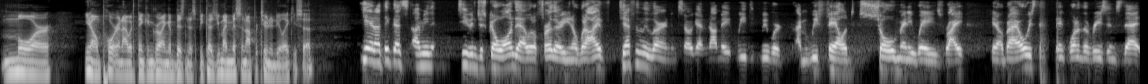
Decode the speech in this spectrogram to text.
more, you know, important, I would think, in growing a business because you might miss an opportunity, like you said. Yeah, and I think that's. I mean, to even just go on to that a little further, you know, what I've definitely learned, and so again, not made. We we were. I mean, we failed so many ways, right? You know, but I always think one of the reasons that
